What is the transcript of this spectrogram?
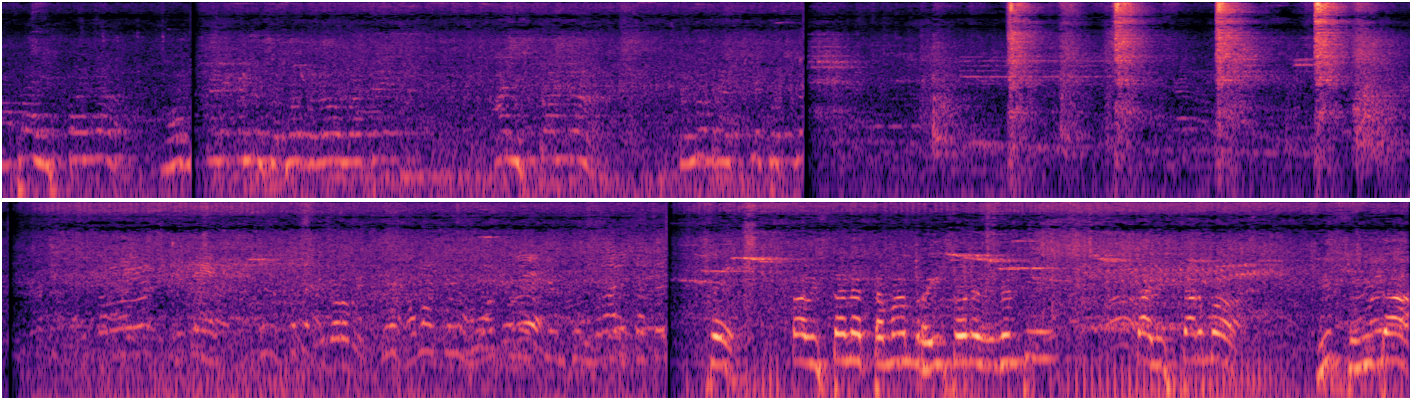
આપણા વિસ્તારના મોટા કાર્યક્રમને સફળ બનાવવા માટે આ વિસ્તારના તમામ રાજકીય પક્ષના વિસ્તારના તમામ રહીશોને વિનંતી આ વિસ્તારમાં વિવિધ સુવિધા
